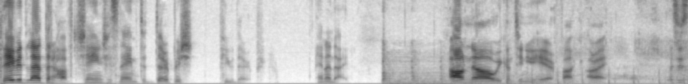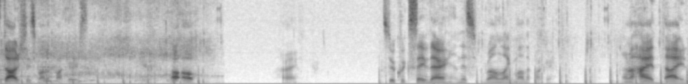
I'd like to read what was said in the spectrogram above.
David Lederhoff changed his name to Derpish Pewderp. And I died. Oh no, we continue here. Fuck. Alright. Let's just dodge these motherfuckers. Uh-oh. Alright. Let's do a quick save there and just run like a motherfucker. I don't know how I died.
